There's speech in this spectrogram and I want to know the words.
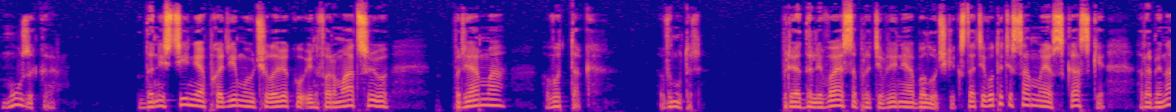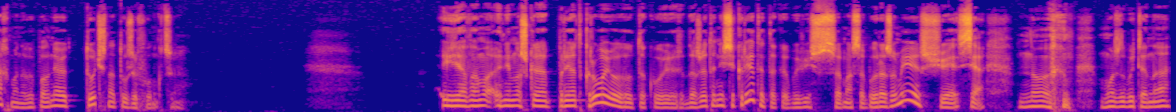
Музыка. Донести необходимую человеку информацию прямо вот так, внутрь преодолевая сопротивление оболочки. Кстати, вот эти самые сказки Рабин Ахмана выполняют точно ту же функцию. Я вам немножко приоткрою такой, даже это не секрет, это как бы вещь сама собой разумеющаяся, но, может быть, она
